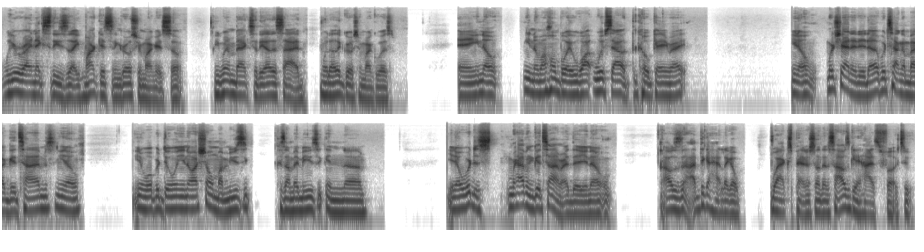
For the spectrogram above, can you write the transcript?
We were right next to these like markets and grocery markets. So we went back to the other side where the other grocery market was. And, you know, you know, my homeboy whips out the cocaine, right? You know, we're chatting it up. We're talking about good times. You know, you know what we're doing. You know, I show him my music because I'm in music, and uh, you know, we're just we're having a good time right there. You know, I was I think I had like a wax pen or something, so I was getting high as fuck too.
